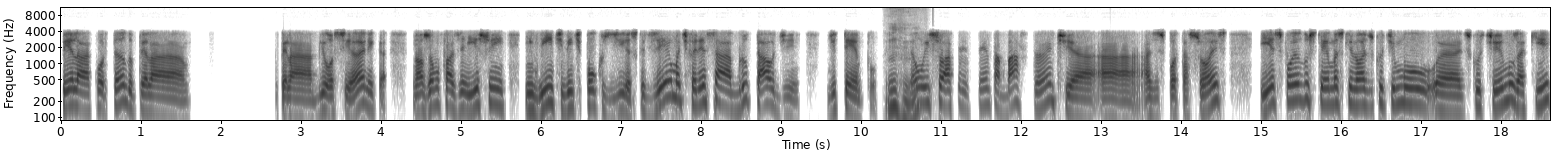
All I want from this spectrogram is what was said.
pela, cortando pela pela bioceânica, nós vamos fazer isso em, em 20, 20 e poucos dias. Quer dizer, é uma diferença brutal de, de tempo. Uhum. Então, isso acrescenta bastante a, a, as exportações, e esse foi um dos temas que nós discutimos, uh, discutimos aqui,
